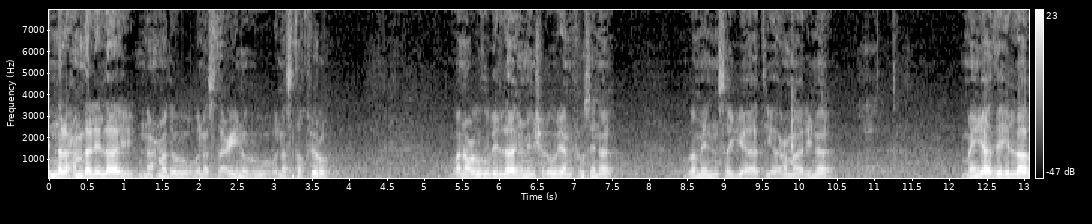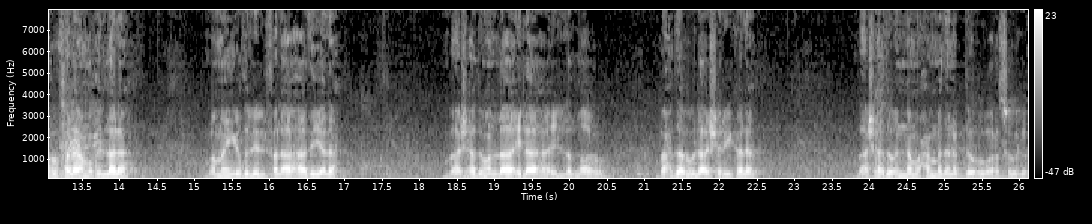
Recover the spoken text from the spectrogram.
إن الحمد لله نحمده ونستعينه ونستغفره ونعوذ بالله من شرور أنفسنا ومن سيئات أعمالنا من يهده الله فلا مضل له ومن يضلل فلا هادي له وأشهد أن لا إله إلا الله وحده لا شريك له وأشهد أن محمدا عبده ورسوله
